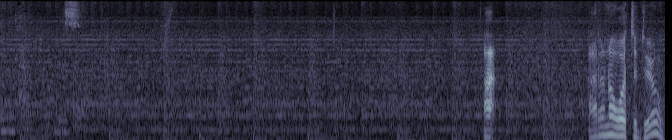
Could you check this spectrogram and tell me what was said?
Incoming missile. I I don't know what to do.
